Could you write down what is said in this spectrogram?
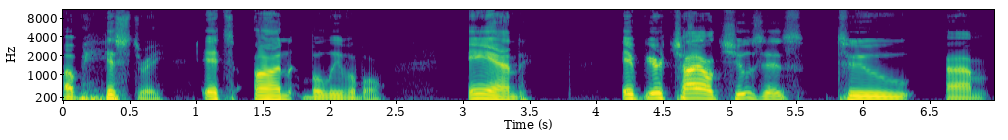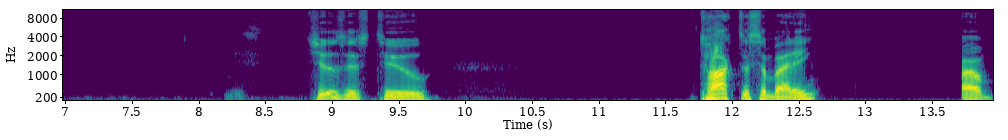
of history. It's unbelievable. And if your child chooses to um, chooses to talk to somebody of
